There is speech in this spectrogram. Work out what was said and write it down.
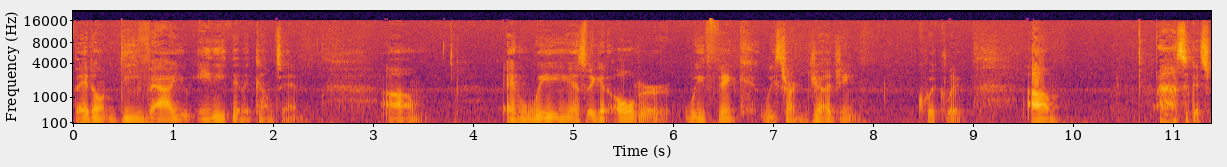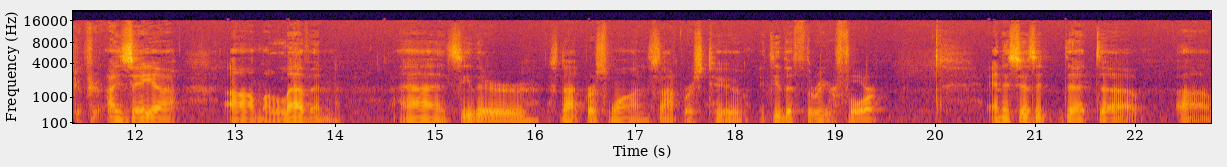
they don't devalue anything that comes in. Um, and we, as we get older, we think we start judging quickly. Um, that's a good scripture. Isaiah um, 11 uh, it's either, it's not verse 1, it's not verse 2, it's either 3 or 4. And it says that, that uh, uh,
